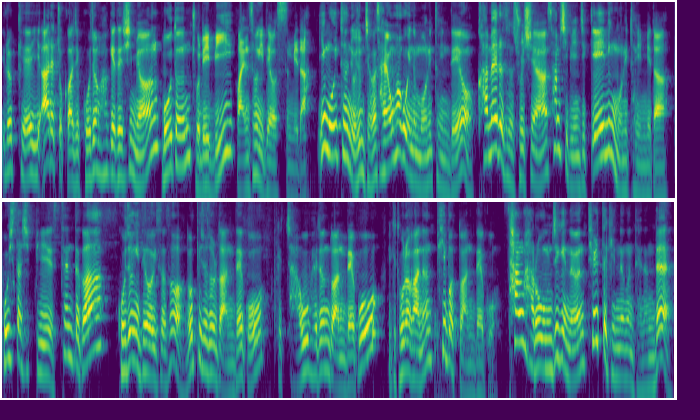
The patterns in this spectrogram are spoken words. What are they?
이렇게 이 아래쪽까지 고정하게 되시면 모든 조립이 완성이 되었습니다. 이 모니터는 요즘 제가 사용하고 있는 모니터인데요. 카멜에서 출시한 32인치 게이밍 모니터입니다. 보시다시피 스탠드가 고정이 되어 있어서 높이 조절도 안 되고 좌우 회전도 안 되고 이렇게 돌아가는 피벗도 안 되고 상하로 움직이는 틸트 기능은 되는데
